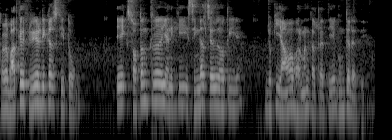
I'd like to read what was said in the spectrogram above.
तो अगर बात करें फ्री रेडिकल्स की तो एक स्वतंत्र यानी कि सिंगल सेल होती है, जो कि यहाँ भ्रमण करती रहती है, घूमते रहती है।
